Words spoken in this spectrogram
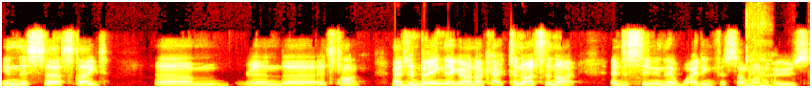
in this uh, state, um, and uh, it's time. Imagine being there going, okay, tonight's the night, and just sitting there waiting for someone who's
